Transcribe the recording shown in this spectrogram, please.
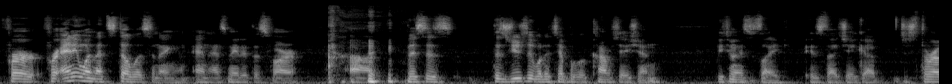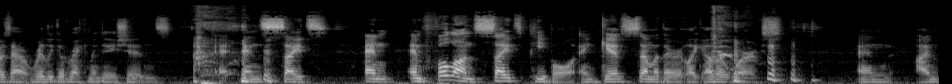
for for anyone that's still listening and has made it this far, uh, this is this is usually what a typical conversation between us is like. Is that Jacob just throws out really good recommendations a- and cites and and full on cites people and gives some of their like other works, and I'm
